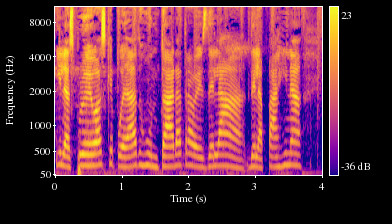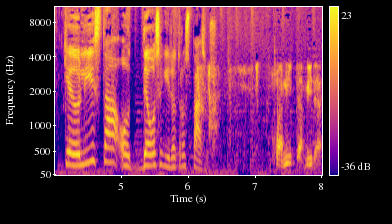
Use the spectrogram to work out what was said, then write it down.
y las pruebas que pueda adjuntar a través de la, de la página quedo lista o debo seguir otros pasos? Juanita, mira,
